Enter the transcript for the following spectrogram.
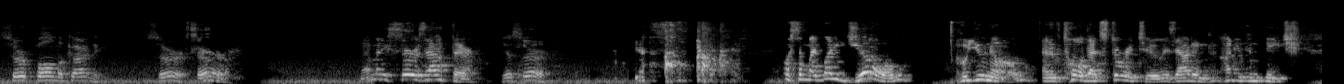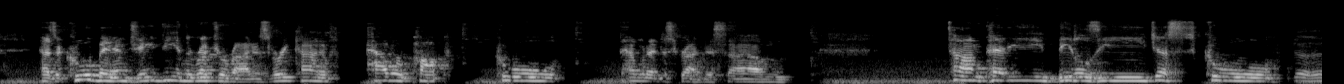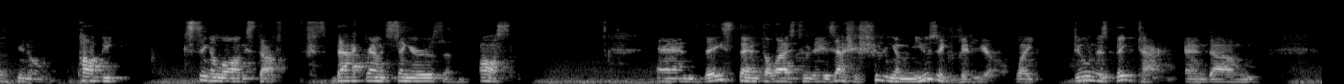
Sir Paul McCartney. Sir. Sir, not many sirs out there. Yes, sir. Yes. Oh, so my buddy Joe, who you know and have told that story to, is out in Huntington Beach, has a cool band, JD and the Retro Riders, very kind of power pop, cool. How would I describe this? Um, Tom Petty, Beatlesy, just cool, Yeah, yeah. you know, poppy sing along stuff, background singers, and awesome. And they spent the last two days actually shooting a music video, like doing this big time. And um,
